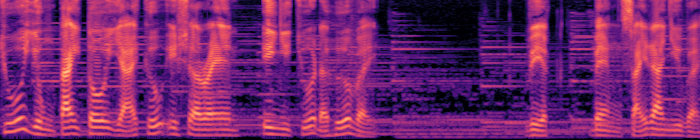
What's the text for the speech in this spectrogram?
Chúa dùng tay tôi giải cứu Israel y như Chúa đã hứa vậy. Việc bèn xảy ra như vậy.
